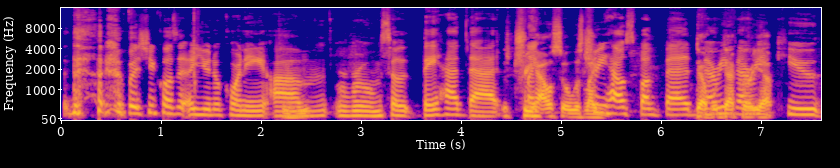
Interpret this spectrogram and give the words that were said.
but she calls it a unicorny um, room. So they had that Treehouse, so it was like treehouse bunk bed, very decker, very yep. cute.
